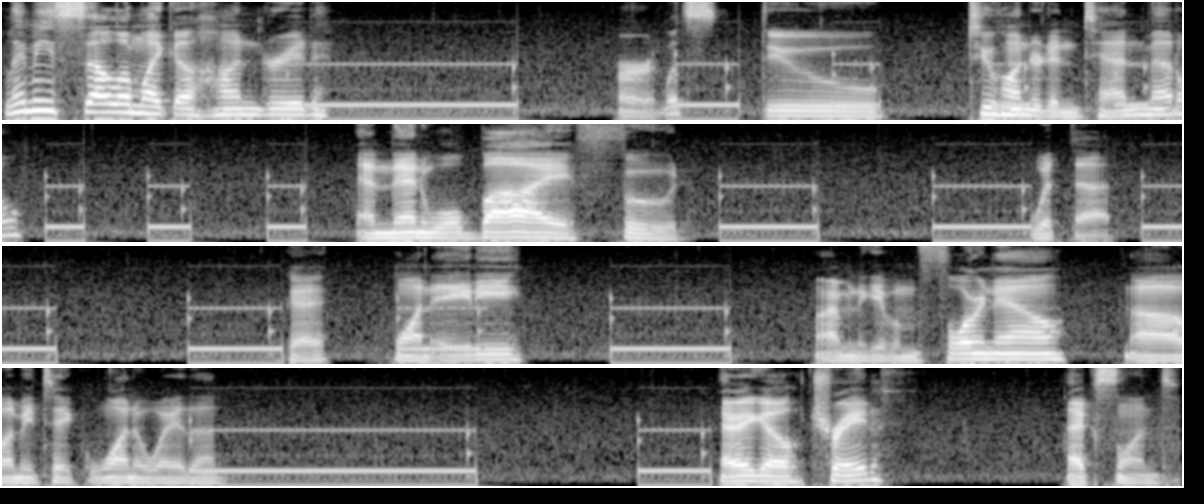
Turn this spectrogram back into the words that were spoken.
Let me sell them like a hundred... Or, let's do 210 metal. And then we'll buy food with that. Okay, 180. I'm going to give him four now. Uh, let me take one away then. There you go. Trade. Excellent.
